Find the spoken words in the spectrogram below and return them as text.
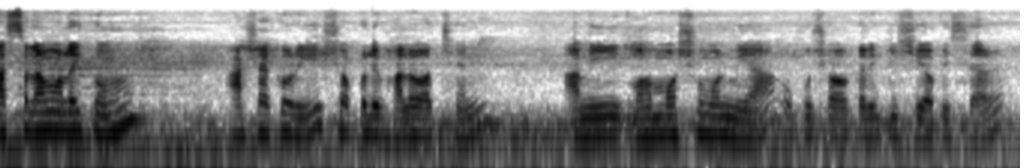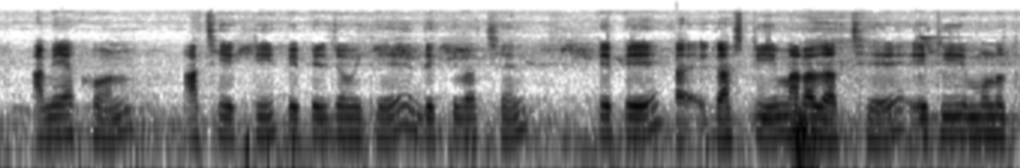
আসসালামু আলাইকুম। আশা করি সকলে ভালো আছেন। আমি মোহাম্মদ সুমন মিয়া, উপসহকারী কৃষি অফিসার। আমি এখন আছি একটি পেঁপের জমিতে। দেখতে পাচ্ছেন, পেঁপে গাছটি মারা যাচ্ছে। এটি মূলত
